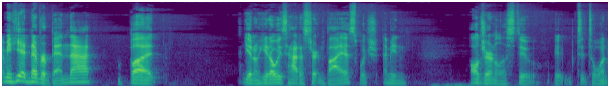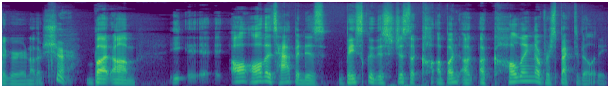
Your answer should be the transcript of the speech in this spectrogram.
I mean, he had never been that, but you know, he'd always had a certain bias, which I mean, all journalists do to, to one degree or another. Sure. But um, all all that's happened is basically this is just a a, bun- a a culling of respectability.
